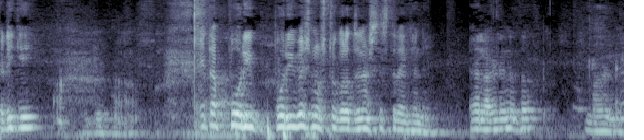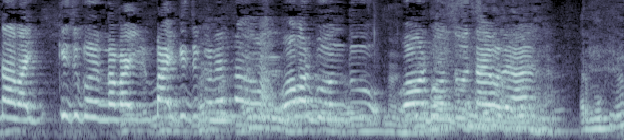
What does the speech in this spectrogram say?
এটি কি? এটা পরিবেশ নষ্ট করার জন্য আসছিস তোরা এখানে। না তো? না ভাই কিছু করেন না ভাই ভাই কিছু করেন না ও আমার বন্ধু ও আমার বন্ধু তাই ওরে আর মুখি না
